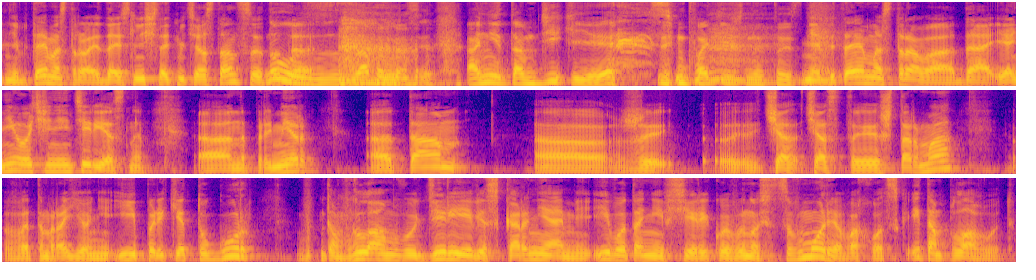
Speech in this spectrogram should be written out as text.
Необитаемые острова, да, если не считать метеостанцию, ну, то да. забудьте. Они там дикие, симпатичные. То есть... Необитаемые острова, да, и они очень интересны. А, например, а, там а, же э, частые шторма в этом районе, и по реке Тугур – там вламывают деревья с корнями, и вот они все рекой выносятся в море, в Охотск, и там плавают.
